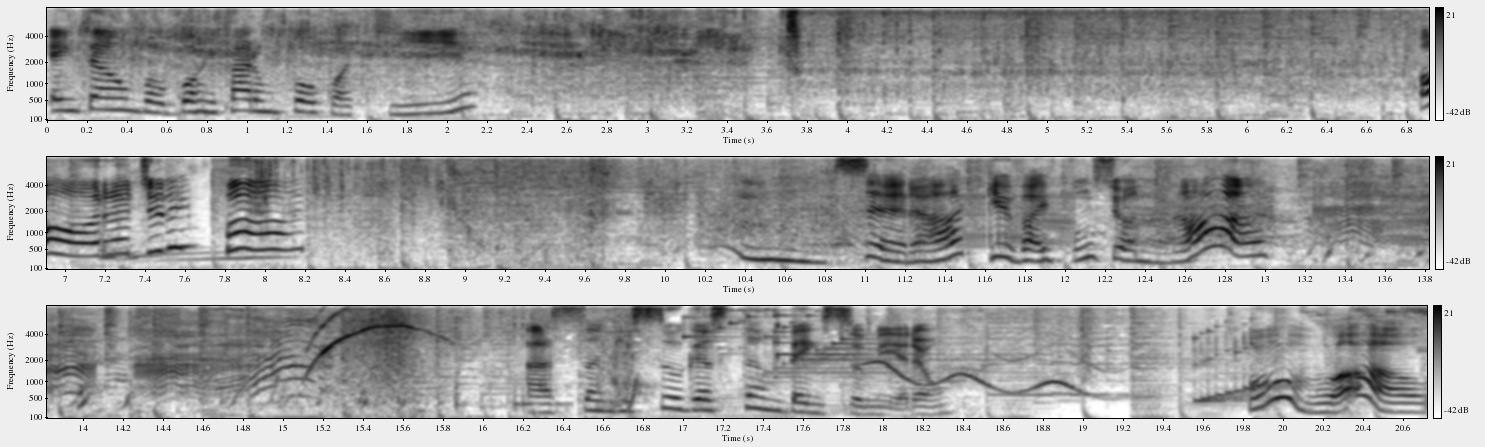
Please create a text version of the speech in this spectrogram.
Então, vou borrifar um pouco aqui. Hora de limpar! Hum, será que vai funcionar? As sanguessugas também sumiram. Uau!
